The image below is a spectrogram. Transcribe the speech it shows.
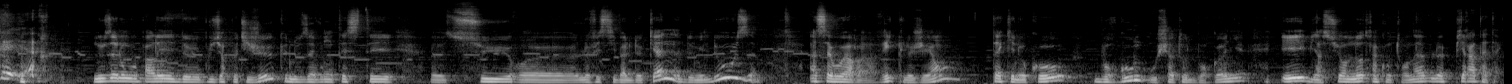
d'ailleurs. Nous allons vous parler de plusieurs petits jeux que nous avons testés sur euh, le Festival de Cannes 2012, à savoir Rick le Géant, Takenoko, Bourgoum ou Château de Bourgogne, et bien sûr notre incontournable Pirate Attack.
